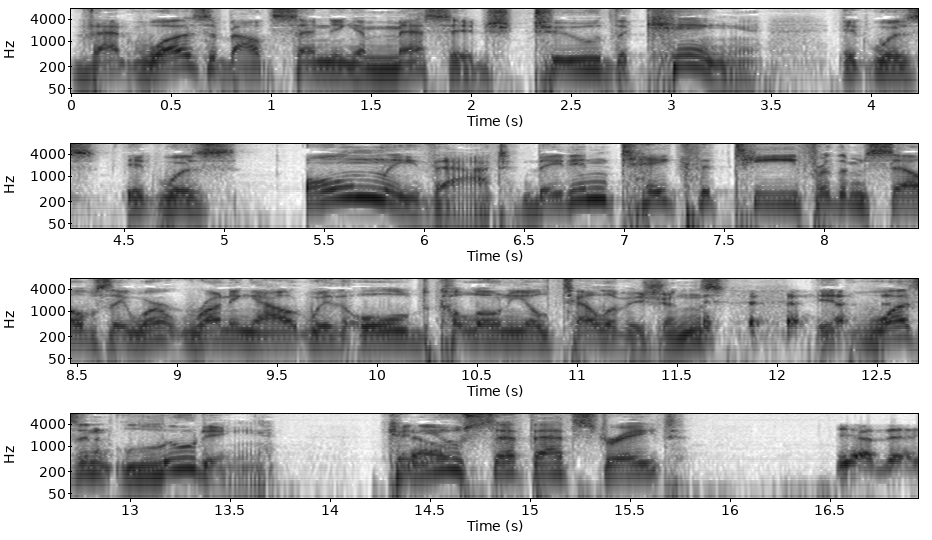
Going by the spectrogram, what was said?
That was about sending a message to the king. It was it was only that they didn't take the tea for themselves. They weren't running out with old colonial televisions. it wasn't looting. Can No. you set that straight? Yeah, the,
